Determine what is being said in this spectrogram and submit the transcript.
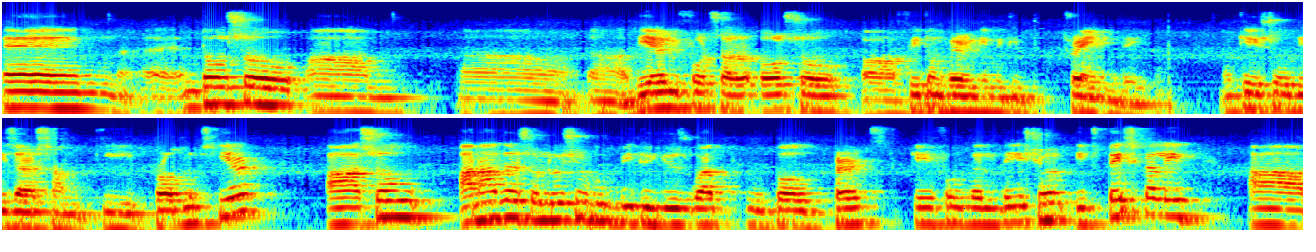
and, and also um, uh, uh, the early folds are also uh, fit on very limited training data. Okay, so these are some key problems here. Uh, so another solution would be to use what we call purged k-fold validation. It's basically uh,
